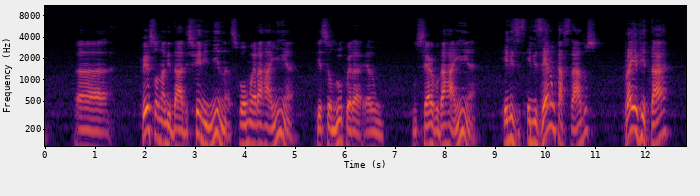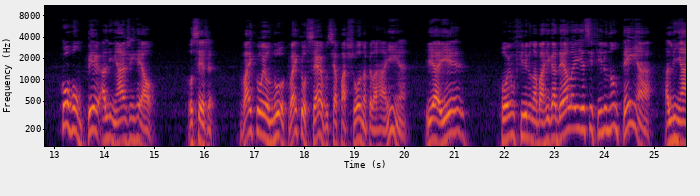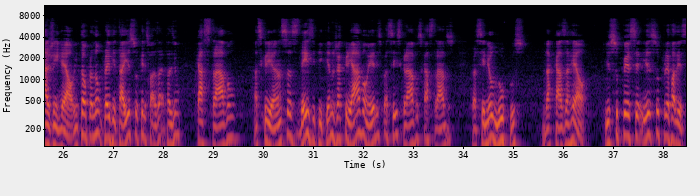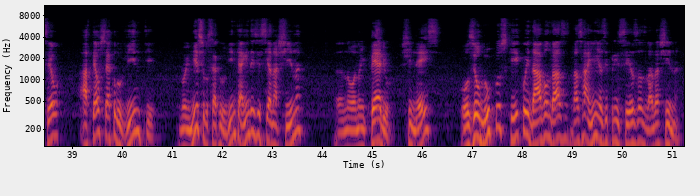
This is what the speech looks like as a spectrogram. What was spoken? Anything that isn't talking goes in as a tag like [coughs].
uh, personalidades femininas, como era a rainha, que esse eunuco era, era um, um servo da rainha, eles, eles eram castrados para evitar corromper a linhagem real. Ou seja, vai que o eunuco, vai que o servo se apaixona pela rainha e aí põe um filho na barriga dela e esse filho não tem a, a linhagem real. Então, para evitar isso, o que eles faziam? Castravam as crianças, desde pequenos, já criavam eles para ser escravos castrados, para serem eunucos da casa real. Isso, isso prevaleceu até o século XX. No início do século XX, ainda existia na China, eh, no, no Império Chinês, os eunucos que cuidavam das, das rainhas e princesas lá da China.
